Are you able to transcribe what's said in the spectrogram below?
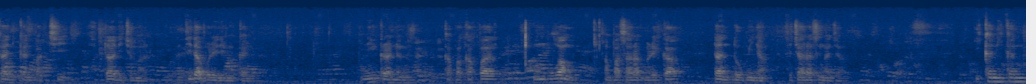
ikan-ikan pakcik sudah dicemar dan tidak boleh dimakan. Ini kerana kapal-kapal membuang sampah sarap mereka dan tong minyak secara sengaja. Ikan-ikan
